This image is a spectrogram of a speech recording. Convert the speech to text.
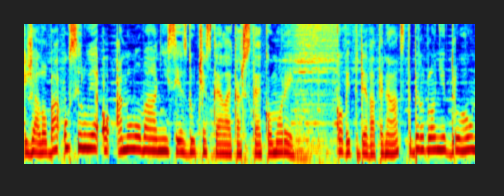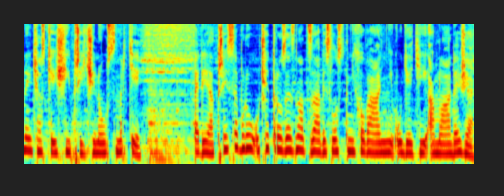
Žaloba usiluje o anulování sjezdu České lékařské komory. COVID-19 byl v loni druhou nejčastější příčinou smrti. Pediatři se budou učit rozeznat závislostní chování u dětí a mládeže.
